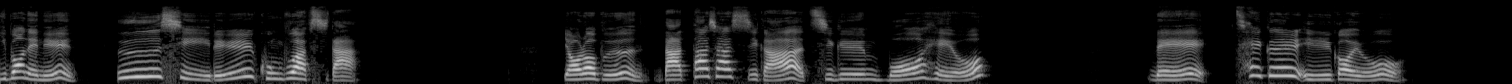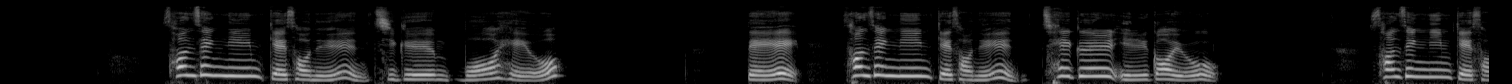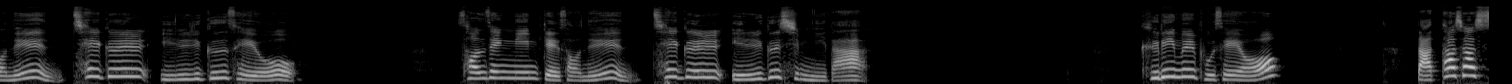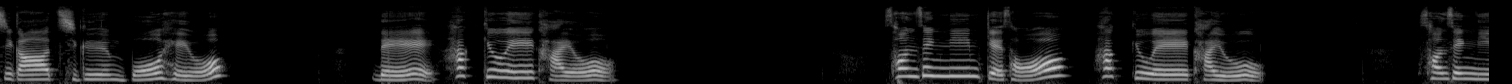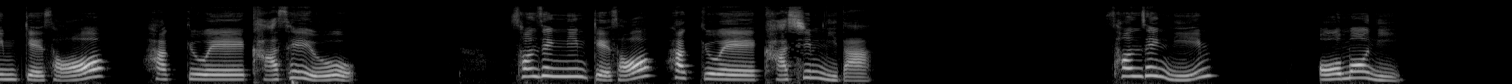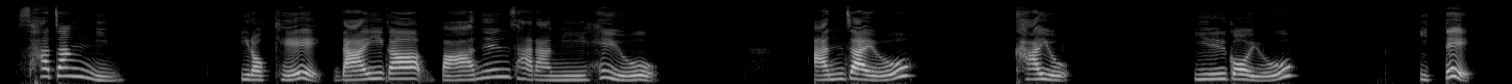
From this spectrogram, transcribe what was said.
이번에는 으시를 공부합시다. 여러분, 나타샤 씨가 지금 뭐 해요? 네, 책을 읽어요. 선생님께서는 지금 뭐 해요? 네, 선생님께서는 책을 읽어요. 선생님께서는 책을 읽으세요. 선생님께서는 책을 읽으십니다. 그림을 보세요. 나타샤 씨가 지금 뭐 해요? 네, 학교에 가요. 선생님께서 학교에 가요. 선생님께서 학교에 가세요. 선생님께서 학교에 가십니다. 선생님, 어머니, 사장님. 이렇게 나이가 많은 사람이 해요. 앉아요, 가요, 읽어요. 이때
